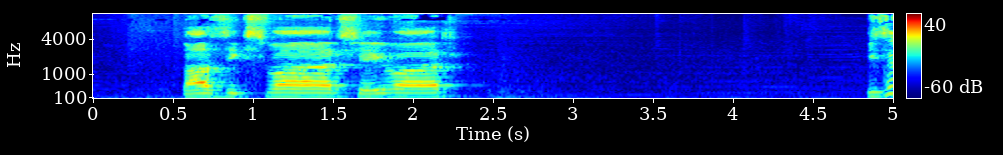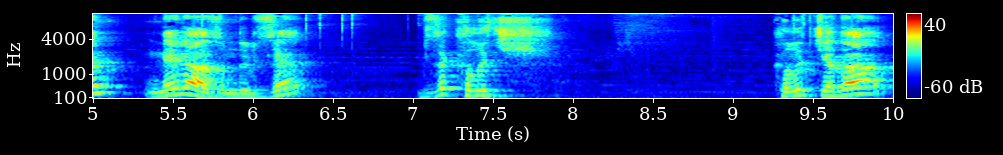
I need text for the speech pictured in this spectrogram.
Daha Ziggs var, şey var. Bizim ne lazımdı bize? Bize kılıç. Kılıç ya da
